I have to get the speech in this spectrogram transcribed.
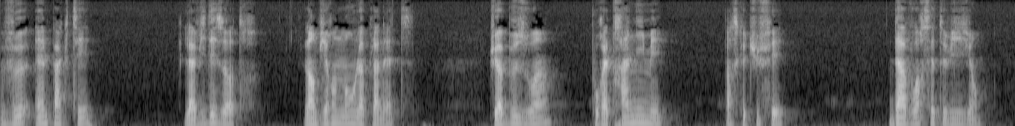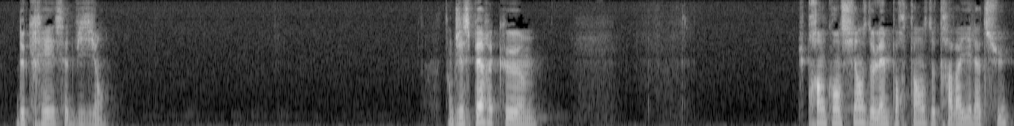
veut impacter la vie des autres, l'environnement ou la planète. Tu as besoin, pour être animé par ce que tu fais, d'avoir cette vision, de créer cette vision. Donc j'espère que tu prends conscience de l'importance de travailler là-dessus,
